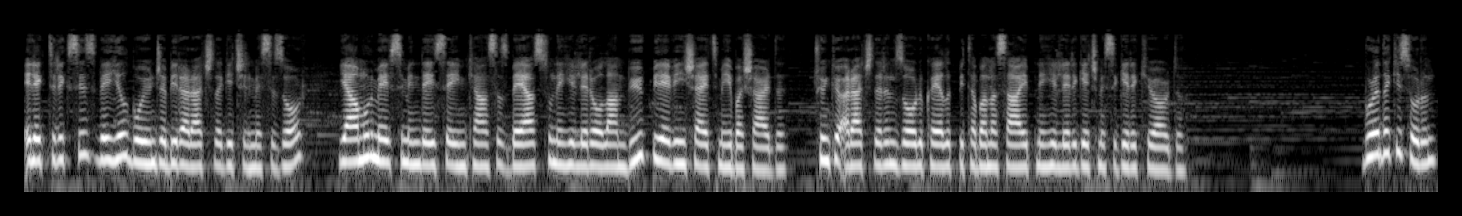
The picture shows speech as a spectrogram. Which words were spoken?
elektriksiz ve yıl boyunca bir araçla geçilmesi zor, yağmur mevsiminde ise imkansız beyaz su nehirleri olan büyük bir ev inşa etmeyi başardı. Çünkü araçların zorlu kayalık bir tabana sahip nehirleri geçmesi gerekiyordu. Buradaki sorun,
